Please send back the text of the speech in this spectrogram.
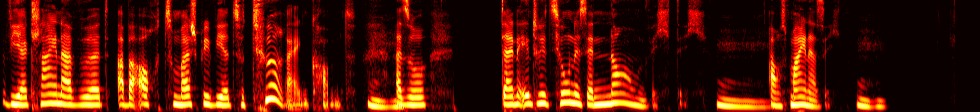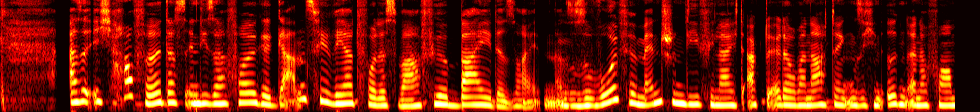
wie er kleiner wird, aber auch zum Beispiel, wie er zur Tür reinkommt. Mhm. Also deine Intuition ist enorm wichtig, mhm. aus meiner Sicht. Mhm. Also ich hoffe, dass in dieser Folge ganz viel Wertvolles war für beide Seiten. Also mhm. sowohl für Menschen, die vielleicht aktuell darüber nachdenken, sich in irgendeiner Form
